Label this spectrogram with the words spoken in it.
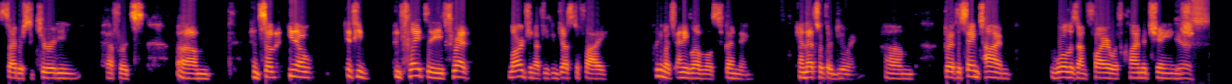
cybersecurity efforts. Um, and so, you know, if you inflate the threat large enough, you can justify pretty much any level of spending. And that's what they're doing. Um, but at the same time, the world is on fire with climate change. Yes.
